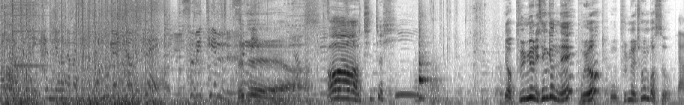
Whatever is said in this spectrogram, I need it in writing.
하나 적군이 한명 남았습니다. 무결점 플레이. 수비팀 승리. 레드 아 진짜 씨 야 불멸이 생겼네? 뭐야? 오 불멸 처음 봤어. 야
